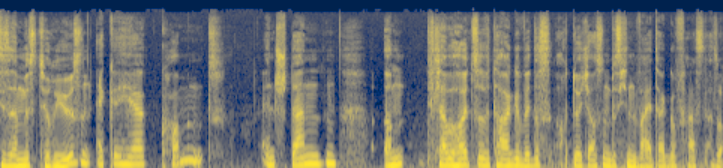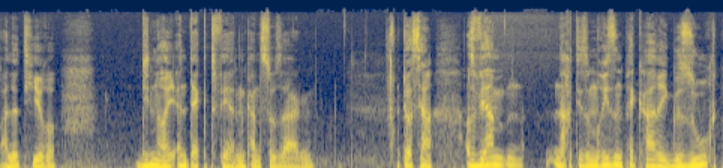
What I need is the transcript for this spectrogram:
dieser mysteriösen Ecke herkommend entstanden. Ähm, ich glaube, heutzutage wird es auch durchaus ein bisschen weiter gefasst. Also alle Tiere, die neu entdeckt werden, kannst du sagen. Du hast ja, also wir haben nach diesem Riesenpekari gesucht.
